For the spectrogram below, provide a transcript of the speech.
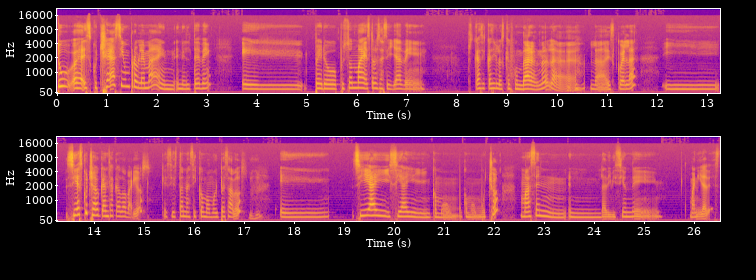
Tú, eh, escuché así un problema en, en el TD, eh, pero pues son maestros así ya de, pues casi casi los que fundaron, ¿no? La, la escuela. Y sí he escuchado que han sacado a varios, que sí están así como muy pesados. Eh, sí hay, sí hay como, como mucho, más en, en la división de humanidades.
